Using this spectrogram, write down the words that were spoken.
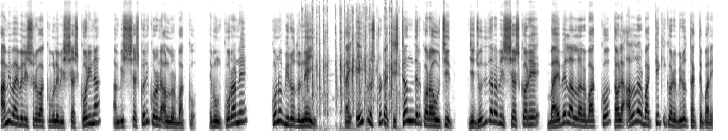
আমি বাইবেল ঈশ্বরের বাক্য বলে বিশ্বাস করি না, আমি বিশ্বাস করি কোরআনে আল্লাহর বাক্য। এবং কোরআনে কোনো বিরোধ নেই। তাই এই প্রশ্নটা খ্রিস্টানদের করা উচিত যে যদি তারা বিশ্বাস করে বাইবেল আল্লাহর বাক্য, তাহলে আল্লাহর বাক্যে কি করে বিরোধ থাকতে পারে?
